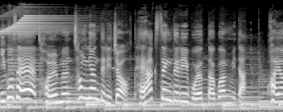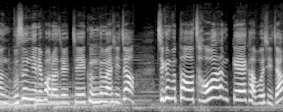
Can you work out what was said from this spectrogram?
이곳에 젊은 청년들이죠. 대학생들이 모였다고 합니다. 과연 무슨 일이 벌어질지 궁금하시죠? 지금부터 저와 함께 가보시죠.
